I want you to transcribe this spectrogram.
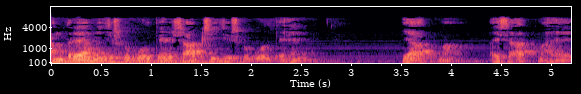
अंतर्यामी जिसको बोलते हैं, साक्षी जिसको बोलते हैं यह आत्मा, ऐसा आत्मा है।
